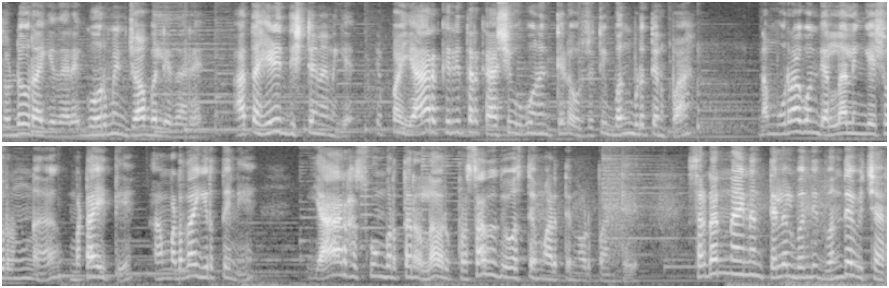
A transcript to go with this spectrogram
ದೊಡ್ಡವರಾಗಿದ್ದಾರೆ, ಗೌರ್ಮೆಂಟ್ ಜಾಬಲ್ಲಿದ್ದಾರೆ. ಆತ ಹೇಳಿದ್ದಿಷ್ಟೇ ನನಗೆ, ಯಪ್ಪ, ಯಾರು ಕರೀತಾರೆ ಕಾಶಿ ಹೋಗೋಣ ಅಂತೇಳಿ ಅವ್ರ ಜೊತೆ ಬಂದ್ಬಿಡ್ತೇನಪ್ಪ. ನಮ್ಮ ಊರಾಗ ಒಂದು ಎಲ್ಲ ಲಿಂಗೇಶ್ವರನ ಮಠ ಐತಿ, ಆ ಮಠದಾಗ ಇರ್ತೀನಿ. ಯಾರು ಹಸ್ಕೊಂಬರ್ತಾರಲ್ಲ ಅವ್ರಿಗೆ ಪ್ರಸಾದದ ವ್ಯವಸ್ಥೆ ಮಾಡ್ತೇನೆ ನೋಡಪ್ಪ ಅಂತೇಳಿ. ಸಡನ್ನಾಗಿ ನನ್ನ ತಲೆಯಲ್ಲಿ ಬಂದಿದ್ದು ಒಂದೇ ವಿಚಾರ.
